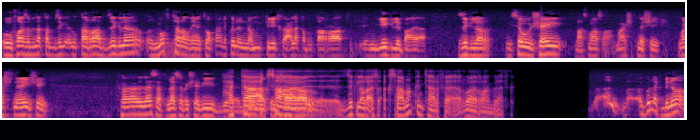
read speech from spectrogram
وفاز بلقب زي القارات زيجلر. المفترض يعني توقعنا كلنا إنه ممكن يدخل على لقب القارات يعني يقلب على زيجلر يسوي شيء. بس ما صار ما شفنا شيء ما شفنا أي شيء. فللاسف للأسف الشديد آه، حتى أقصى ماكنتاير زيجلر أقصى ماكنتاير في ال Royal Rumble أذكر. أقول لك بناء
